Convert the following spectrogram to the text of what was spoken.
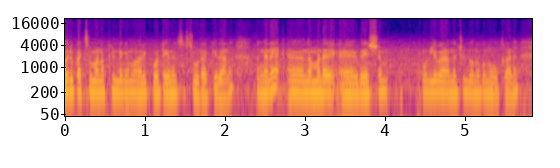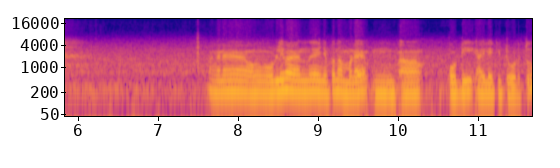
ഒരു പച്ചമണമൊക്കെ ഉണ്ടെങ്കിൽ മാറിക്കോട്ടെ എന്ന് വെച്ചിട്ട് ചൂടാക്കിയതാണ്. അങ്ങനെ നമ്മുടെ ഏകദേശം ഉള്ളി വഴന്നിട്ടുണ്ടോ എന്നൊക്കെ നോക്കുകയാണ് അങ്ങനെ ഉള്ളി വഴന്ന് കഴിഞ്ഞപ്പോൾ നമ്മുടെ പൊടി അതിലേക്ക് ഇട്ട് കൊടുത്തു.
